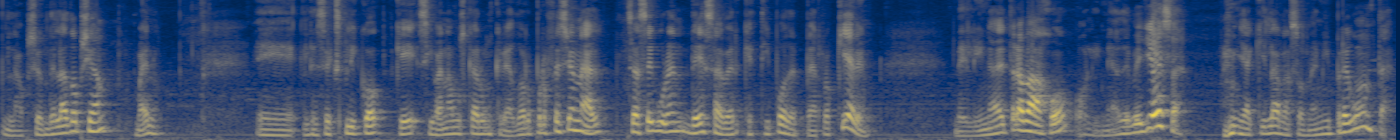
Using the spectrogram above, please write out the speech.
la opción de la adopción, bueno, eh, les explico que si van a buscar un creador profesional, se aseguren de saber qué tipo de perro quieren, de línea de trabajo o línea de belleza. Y aquí la razón de mi pregunta.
